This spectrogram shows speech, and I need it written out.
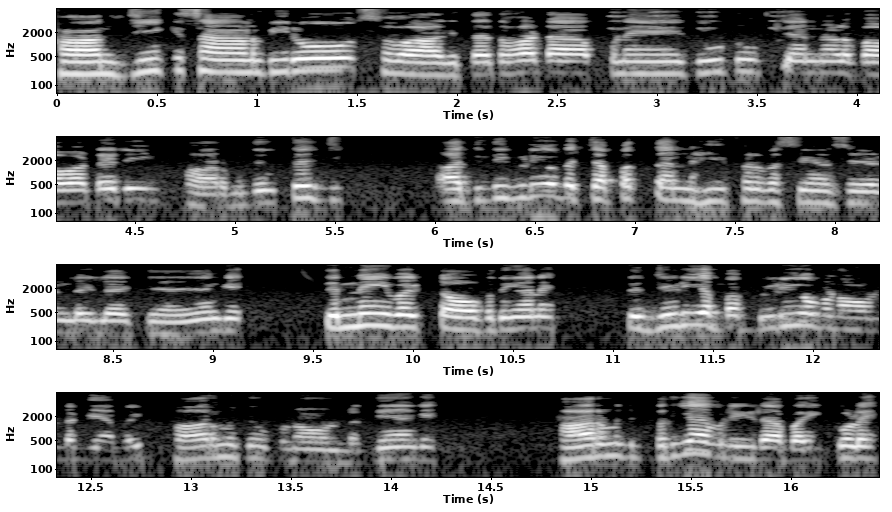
ਹਾਂਜੀ ਕਿਸਾਨ ਵੀਰੋ, ਸਵਾਗਤ ਹੈ ਤੁਹਾਡਾ ਆਪਣੇ YouTube channel Baba dairy farm ਦੇ ਉੱਤੇ ਜੀ। ਅੱਜ ਦੀ ਵੀਡੀਓ ਵਿੱਚ ਆਪਾਂ ਤਿੰਨ ਹੀ ਫਰਵਸੀਆਂ ਸੇਲ ਲਈ ਲੈ ਕੇ ਆਏ ਆਂਗੇ ਤਿੰਨੇ ਹੀ ਬਾਈ ਟੌਪ ਦੀਆਂ ਨੇ ਤੇ ਜਿਹੜੀ ਆਪਾਂ ਵੀਡੀਓ ਬਣਾਉਣ ਲੱਗੇ ਆ ਬਾਈ, ਫਾਰਮ 'ਚੋਂ ਬਣਾਉਣ ਲੱਗੇ ਆਂਗੇ ਫਾਰਮ 'ਚ ਵਧੀਆ ਬਰੀਡ ਆ ਬਾਈ ਕੋਲੇ।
